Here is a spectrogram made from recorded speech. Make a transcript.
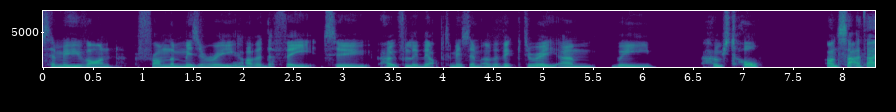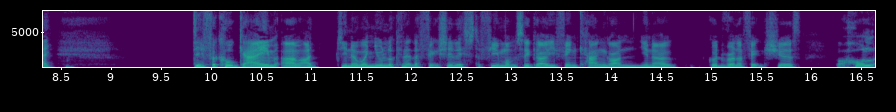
to move on from the misery Yeah. of a defeat to hopefully the optimism of a victory. Um, we host Hull on Saturday. Difficult game. Um, I, you know, when you're looking at the fixture list a few months ago, you think, hang on, you know, good run of fixtures. But Hull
